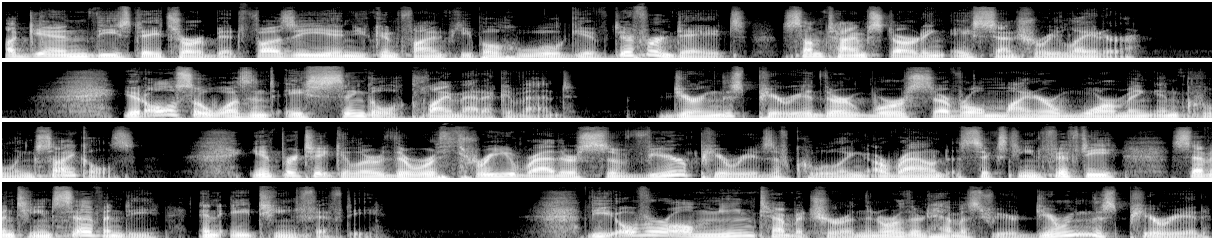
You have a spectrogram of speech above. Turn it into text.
Again, these dates are a bit fuzzy, and you can find people who will give different dates, sometimes starting a century later. It also wasn't a single climatic event. During this period, there were several minor warming and cooling cycles. In particular, there were three rather severe periods of cooling around 1650, 1770, and 1850. The overall mean temperature in the Northern Hemisphere during this period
